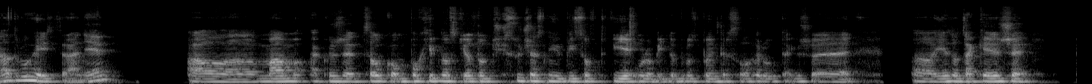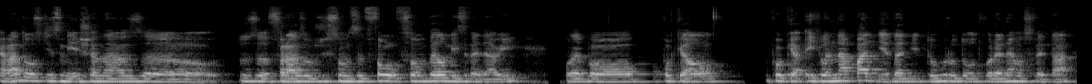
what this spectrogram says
na druhej strane uh, mám akože celkom pochybnosti o tom, či súčasný Ubisoft vie urobiť dobrú Splinter Cell hru, takže je to také, že radosť je zmiešaná s, s frázou, že som, som veľmi zvedavý, lebo pokiaľ, pokiaľ ich len napadne dať tú hru do otvoreného sveta,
